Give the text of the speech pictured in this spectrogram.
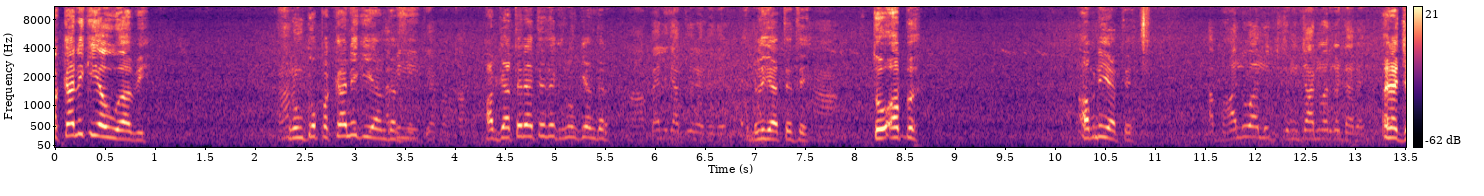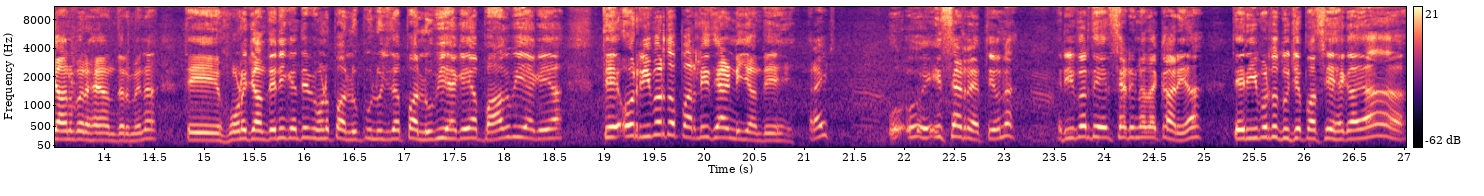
पक्का नहीं किया हुआ अभी? सुरंग को पक्का नहीं किया अंदर से? आप जाते रहते थे सुरंग के अंदर? हाँ पहले जाते रहते थे। पहले जाते थे। हाँ। तो अब अब ਨਹੀਂ आते। अब भालू वालू जानवर का डर है। ਅੱਛਾ ਜਾਨਵਰ ਹੈ ਅੰਦਰ ਮੇ ਨਾ ਤੇ ਹੁਣ ਜਾਂਦੇ ਨਹੀਂ ਕਹਿੰਦੇ ਵੀ ਹੁਣ ਭਾਲੂ ਭੂਲੂ ਜਿਹਦਾ ਭਾਲੂ ਵੀ ਹੈਗੇ ਆ ਬਾਗ ਵੀ ਹੈਗੇ ਆ ਤੇ ਉਹ ਰਿਵਰ ਤੋਂ ਪਰਲੀ ਸਾਈਡ ਨਹੀਂ ਜਾਂਦੇ ਇਹ ਰਾਈਟ ਉਹ ਇਸ ਸਾਈਡ ਰਹਤੇ ਹੋ ਨਾ ਰਿਵਰ ਦੇ ਇਸ ਸਾਈਡ ਇਹਨਾਂ ਦਾ ਘਰ ਆ ਤੇ ਰਿਵਰ ਤੋਂ ਦੂਜੇ ਪਾਸੇ ਹੈਗਾ ਆ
